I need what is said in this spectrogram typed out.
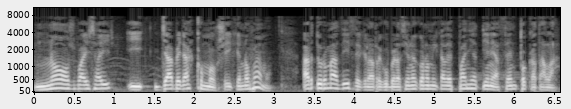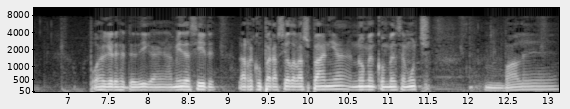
no os vais a ir y ya verás como sí que nos vamos. Artur Mas dice que la recuperación económica de España tiene acento catalá. Pues, ¿qué quieres que te diga? eh? A mí decir la recuperación de la España no me convence mucho. Vale.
